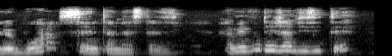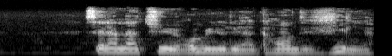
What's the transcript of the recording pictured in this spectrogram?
Le bois Sainte-Anastasie. Avez-vous déjà visité? C'est la nature au milieu de la grande ville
